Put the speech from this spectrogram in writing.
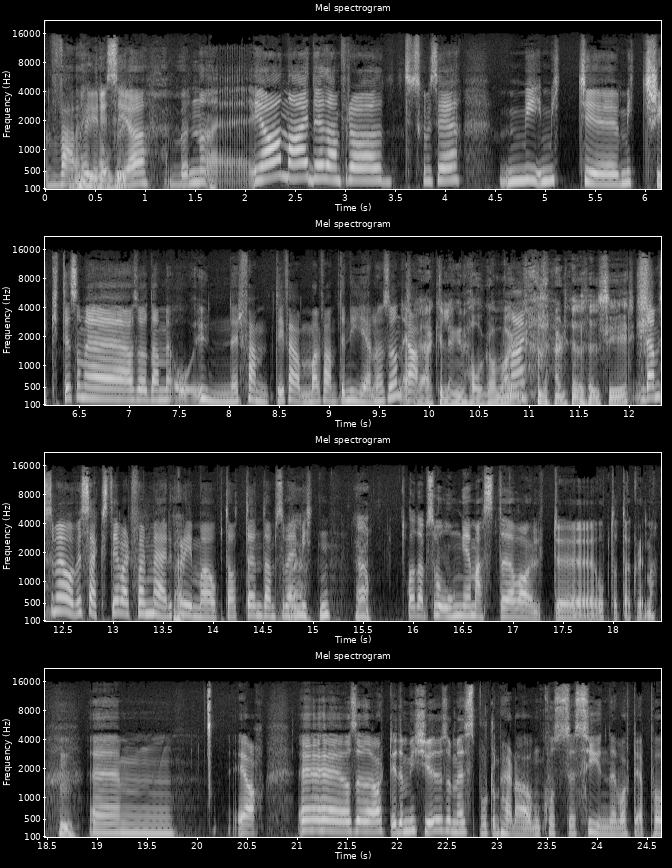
høyresida. Ja, nei, det er de fra skal vi se midt, midtsjiktet, som er altså de er under 55 eller 59 eller noe sånt. Ja. Så jeg er ikke lenger halvgammel, det er det du sier? De som er over 60 er i hvert fall mer klimaopptatt enn de som er i midten. Ja. Og de som er unge er mest av alt uh, opptatt av klima. Mm. Um, ja. Eh, altså det, er artig. det er mye som er spurt om her, da, om hvordan synet vårt er på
